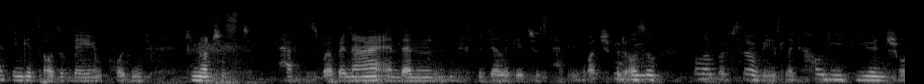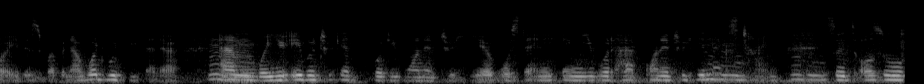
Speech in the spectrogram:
I think it's also very important to not just have this webinar and then leave the delegate just having watched, but Mhm. also follow up with surveys like how did you enjoy this webinar? What would be better? Um, Mhm. were you able to get what you wanted to hear? Was there anything you would have wanted to hear next Mhm. time? Mhm. So it's also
